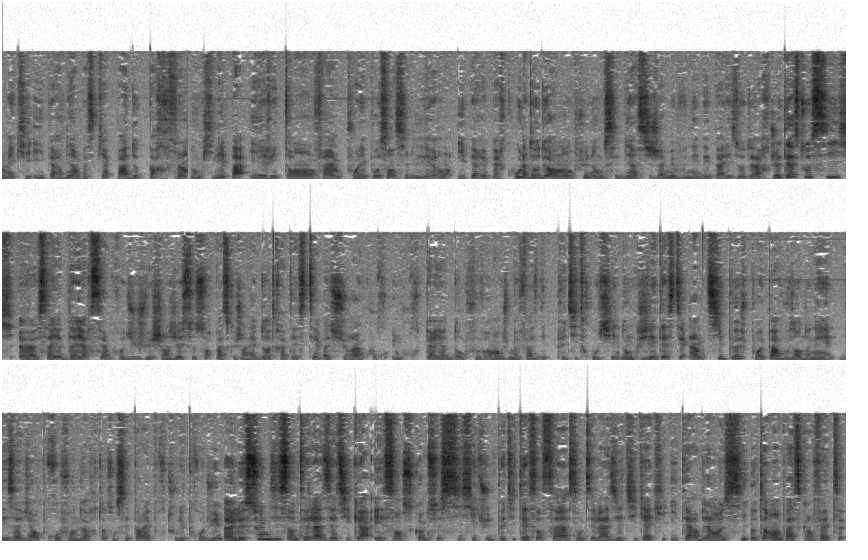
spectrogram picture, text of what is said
mais qui est hyper bien parce qu'il n'y a pas de parfum. Donc il est pas irritant. Enfin, pour les peaux sensibles, il est vraiment hyper hyper cool. Pas d'odeur non plus, donc c'est bien si jamais vous n'aimez pas les odeurs. Je teste aussi, euh, ça y est d'ailleurs, c'est un produit que je vais changer ce soir parce que j'en ai d'autres à tester euh, sur un court, une courte période. Donc faut vraiment que je me fasse des petites routines. Donc je l'ai testé un petit peu, je pourrais pas vous en donner des avis en profondeur. De toute façon, c'est pareil pour tous les produits. Euh, le Sundi Santella Asiatica essence comme ceci. C'est une petite essence à la Santella Asiatica qui est hyper bien aussi. Notamment parce qu'en fait,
